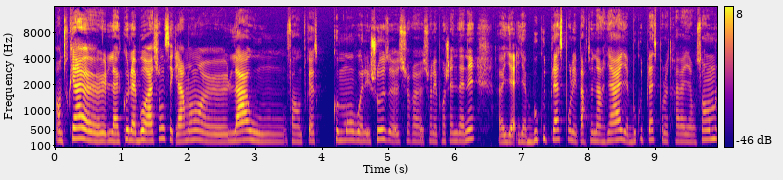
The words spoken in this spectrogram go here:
En tout cas, euh, la collaboration, c'est clairement là où, enfin en tout cas, comment on voit les choses sur, sur les prochaines années. Il y, y, a beaucoup de place pour les partenariats, il y a beaucoup de place pour le travail ensemble.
